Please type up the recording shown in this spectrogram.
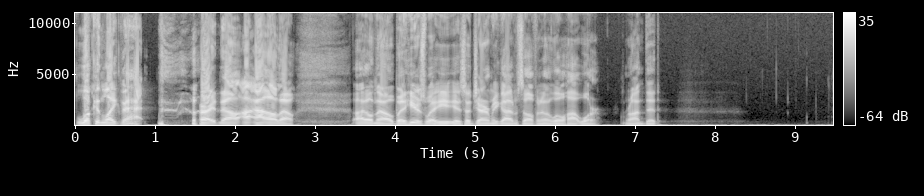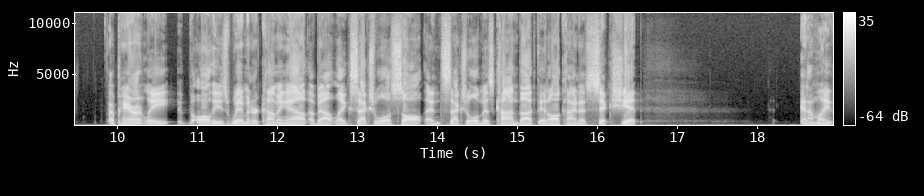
looking like that. All right, now I, I don't know. I don't know, but here's what he so Jeremy got himself in a little hot water. Ron did apparently all these women are coming out about like sexual assault and sexual misconduct and all kind of sick shit. And i'm like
